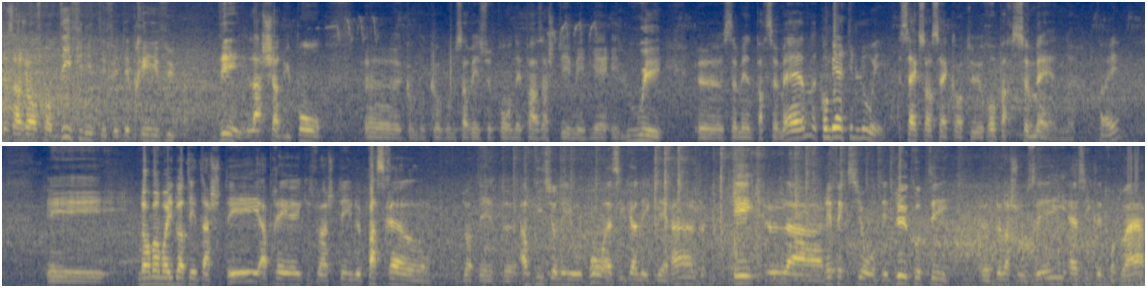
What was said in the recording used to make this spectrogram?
ces agencements définitifs étaient prévus dès l'achat du pont. Euh, comme, comme vous le savez, ce pont n'est pas acheté mais bien est loué euh, semaine par semaine. Combien est-il loué? 550 euros par semaine. Oui. Et normalement, il doit être acheté. Après qu'il soit acheté, une passerelle doit être additionnée au pont, ainsi qu'un éclairage. Et la réfection des deux côtés euh, de la chaussée, ainsi que les trottoirs,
